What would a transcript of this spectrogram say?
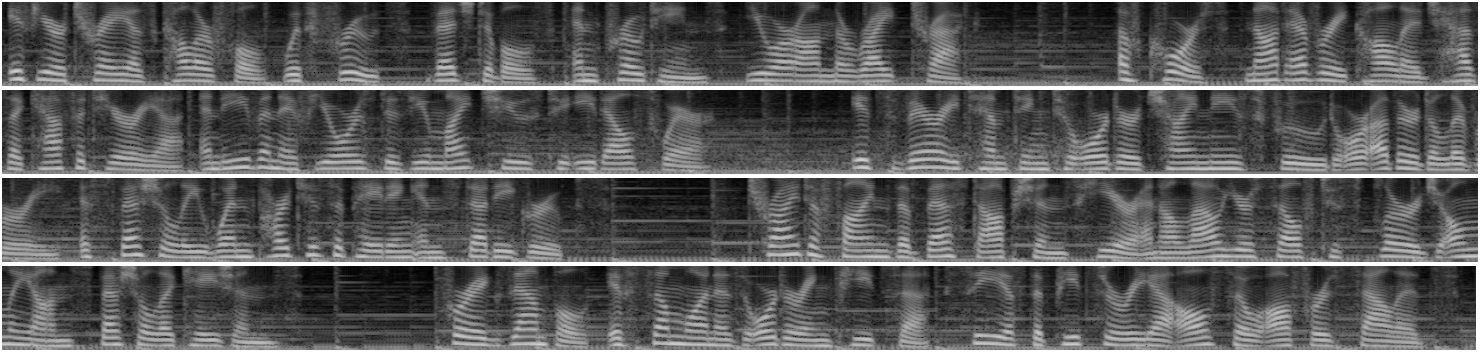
If your tray is colorful, with fruits, vegetables, and proteins, you are on the right track. Of course, not every college has a cafeteria, and even if yours does you might choose to eat elsewhere. It's very tempting to order Chinese food or other delivery, especially when participating in study groups. Try to find the best options here and allow yourself to splurge only on special occasions. For example, if someone is ordering pizza, see if the pizzeria also offers salads.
